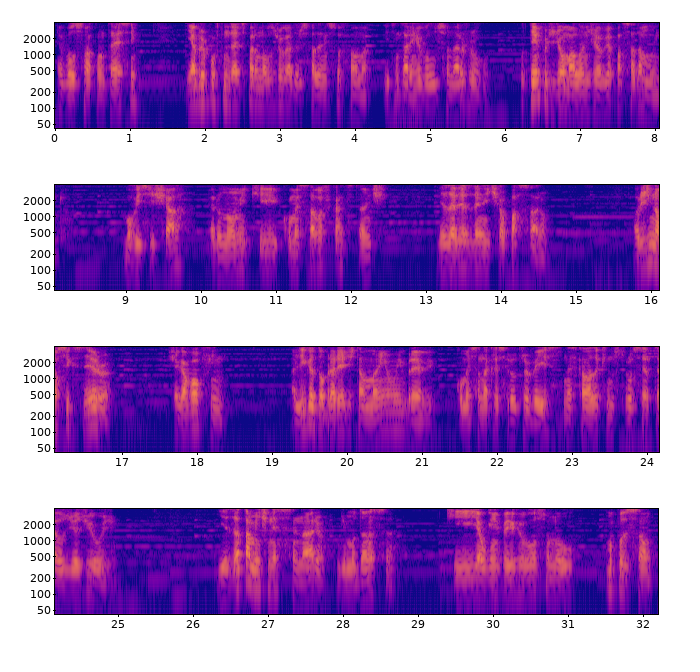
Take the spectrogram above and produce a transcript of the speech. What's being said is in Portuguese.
a evolução acontece e abre oportunidades para novos jogadores fazerem sua fama e tentarem revolucionar o jogo. O tempo de John Malone já havia passado há muito. Maurice Char era o nome que começava a ficar distante e as eras da NHL passaram. A Original Six Era chegava ao fim. A liga dobraria de tamanho em breve, começando a crescer outra vez na escalada que nos trouxe até os dias de hoje. E exatamente nesse cenário de mudança que alguém veio e revolucionou uma posição,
